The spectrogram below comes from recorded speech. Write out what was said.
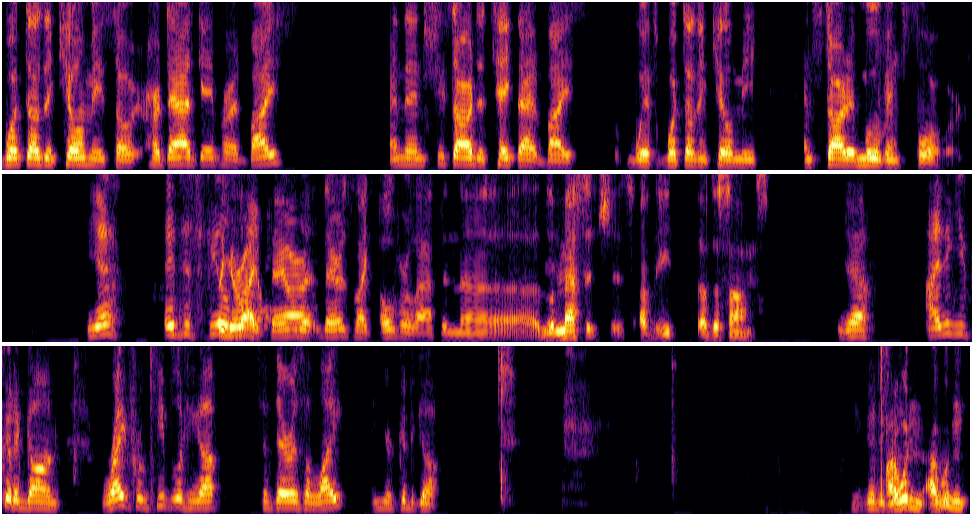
what doesn't kill me. So her dad gave her advice, and then she started to take that advice with what doesn't kill me, and started moving forward. Yeah, it just feels. But you're like, right. They are there's like overlap in the the messages of the of the songs. Yeah, I think you could have gone right from "Keep Looking Up" to "There Is a Light," and you're good to go. You're good to go. I wouldn't I wouldn't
